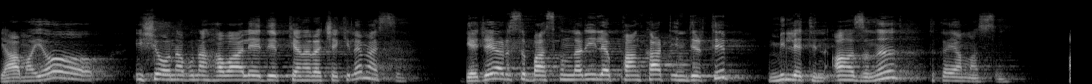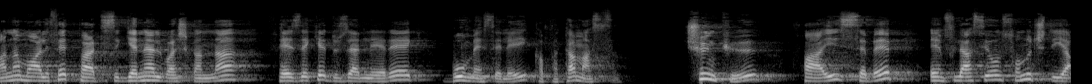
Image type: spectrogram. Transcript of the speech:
Yağma yok. İşi ona buna havale edip kenara çekilemezsin. Gece yarısı baskınlarıyla pankart indirtip milletin ağzını tıkayamazsın. Ana muhalefet partisi genel başkanına fezleke düzenleyerek bu meseleyi kapatamazsın. Çünkü faiz sebep, enflasyon sonuç diye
